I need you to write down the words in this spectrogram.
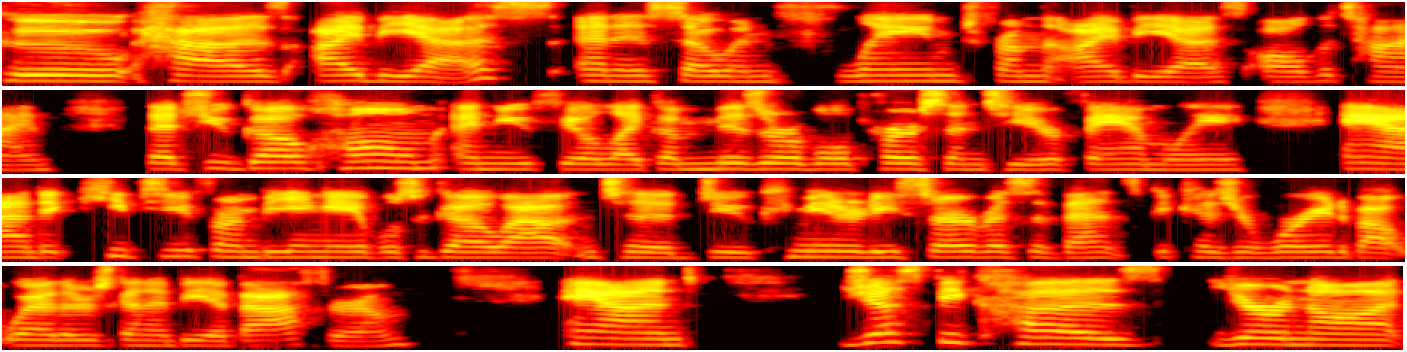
who has IBS and is so inflamed from the IBS all the time that you go home and you feel like a miserable person to your family. And it keeps you from being able to go out and to do community service events because you're worried about where there's going to be a bathroom. And just because you're not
